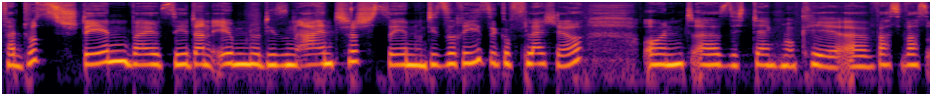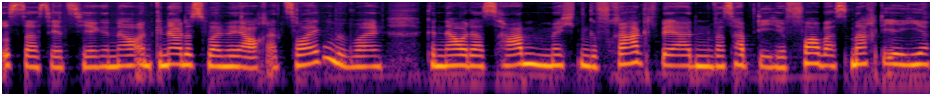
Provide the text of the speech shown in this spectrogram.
verdutzt stehen, weil sie dann eben nur diesen einen Tisch sehen und diese riesige Fläche und äh, sich denken, okay, äh, was, was ist das jetzt hier genau? Und genau das wollen wir ja auch erzeugen. Wir wollen genau das haben, möchten gefragt werden, was habt ihr hier vor, was macht ihr hier?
